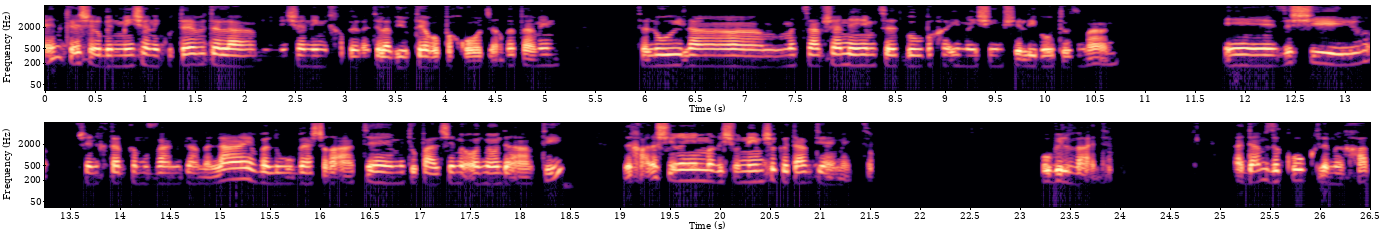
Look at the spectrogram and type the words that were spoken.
אין קשר בין מי שאני כותבת עליו למי שאני מתחברת אליו יותר או פחות, זה הרבה פעמים תלוי למצב שאני נמצאת בו בחיים האישיים שלי באותו זמן. אה, זה שיר שנכתב כמובן גם עליי, אבל הוא בהשראת אה, מטופל שמאוד מאוד אהבתי. זה אחד השירים הראשונים שכתבתי האמת. ובלבד. אדם זקוק למרחב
